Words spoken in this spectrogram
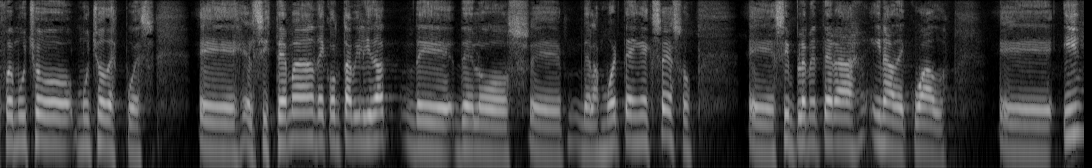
fue mucho, mucho después. Eh, el sistema de contabilidad de las muertes en exceso simplemente era inadecuado. Y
